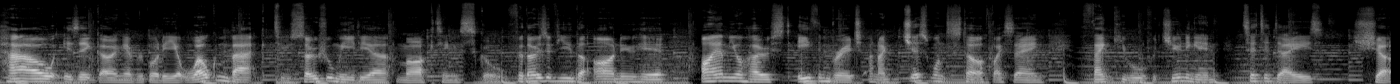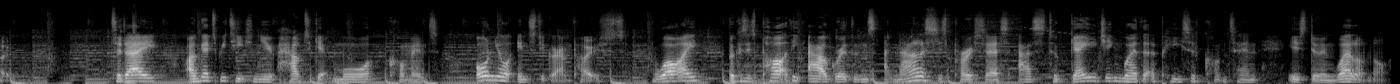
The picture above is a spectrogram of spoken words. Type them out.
How is it going, everybody? Welcome back to Social Media Marketing School. For those of you that are new here, I am your host, Ethan Bridge, and I just want to start off by saying thank you all for tuning in to today's show. Today, I'm going to be teaching you how to get more comments on your Instagram posts. Why? Because it's part of the algorithm's analysis process as to gauging whether a piece of content is doing well or not.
